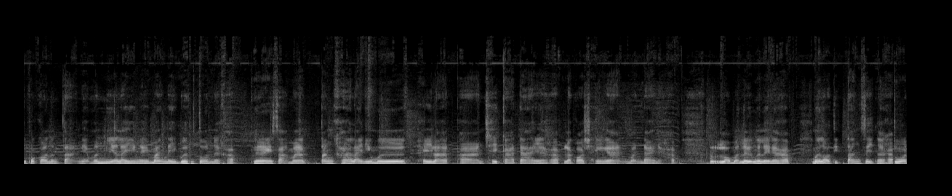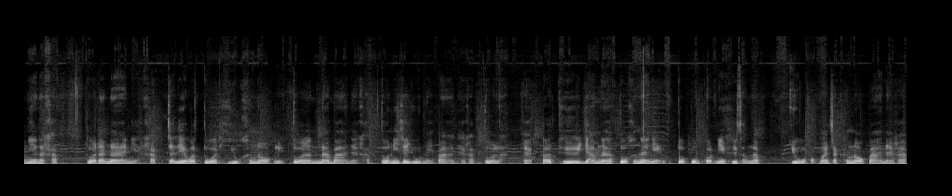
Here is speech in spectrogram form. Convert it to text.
อุปกรณ์ต่างๆเนี่ยมันมีอะไรยังไงบ้างในเบื้องต้นนะครับ เพื่อให้สามารถตั้งค่าลายนิ้วมือใช้รหัสผ่านใช้การ์ดได้นะครับ แล้วก็ใช้งานมันได้นะครับ เรามาเริ่มกันเลยนะครับ เมื่อเราติดตั้งเสร็จนะครับ ตัวเนี้ยนะครับตัวด้านหน้าเนี่ยครับจะเรียกว่าตัวที่อยู่ข้างนอกหรือตัวหน้าบ้านนะครับ ตัวนี้จะอยู่ในบ้านนะครับ ตัวหลักนะก็คือย้ำนะครับตัวข้างหน้าเนี่ยตัวปุ่มกดนี่คือสำหรับ อยู่ออกมาจากข้างนอกบ้านนะครับ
